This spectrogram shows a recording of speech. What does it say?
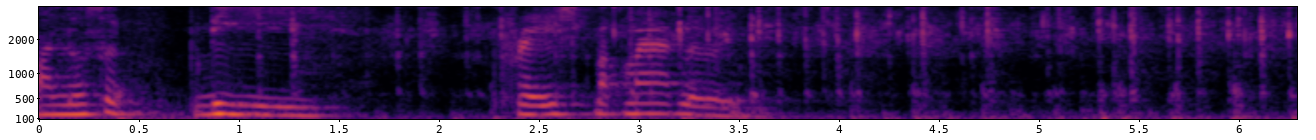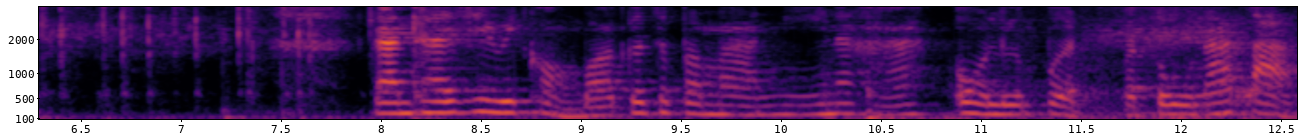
มันรู้สึกดี เฟรชมาก ๆ เลย การใช้ชีวิตของบอสก็จะประมาณนี้นะคะ โอ้ลืมเปิดประตูหน้าต่าง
